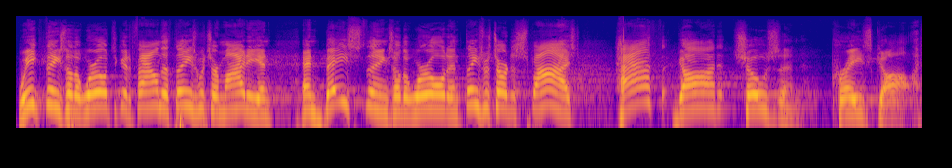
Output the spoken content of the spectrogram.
Weak things of the world to confound the things which are mighty, and, and base things of the world and things which are despised, hath God chosen. Praise God.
